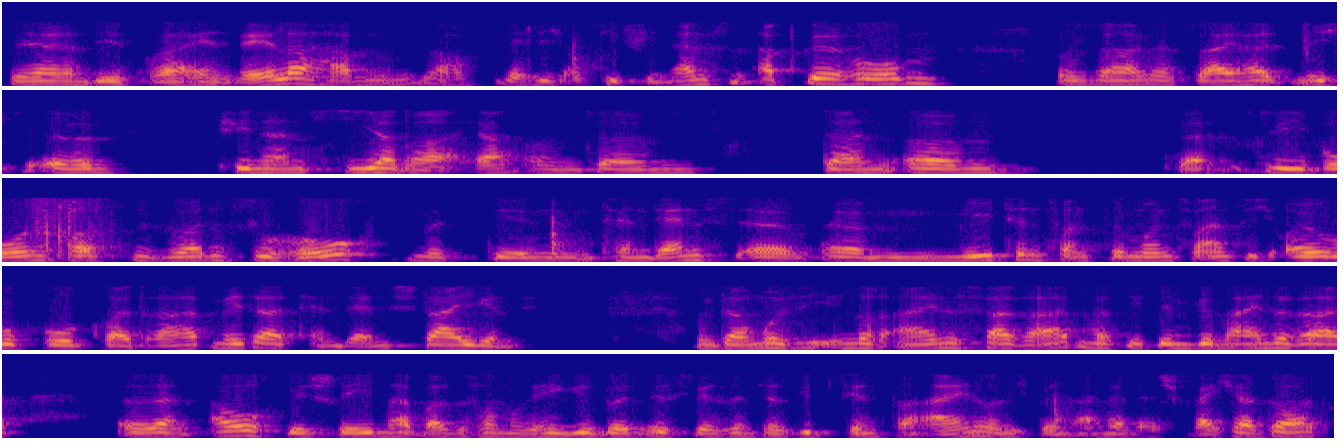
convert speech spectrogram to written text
Während die Freien Wähler haben auch wirklich auf die Finanzen abgehoben und sagen, es sei halt nicht äh, finanzierbar. Ja? Und ähm, dann ähm, die Wohnkosten würden zu hoch mit den Tendenzmieten äh, äh, von 25 Euro pro Quadratmeter, Tendenz steigend. Und da muss ich Ihnen noch eines verraten, was ich dem Gemeinderat äh, dann auch geschrieben habe, also vom Regelbündnis. Wir sind ja 17 Vereine und ich bin einer der Sprecher dort.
